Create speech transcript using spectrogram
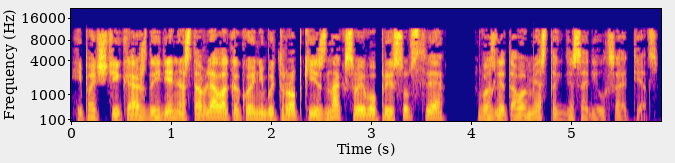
И почти каждый день оставляла какой-нибудь робкий знак своего присутствия возле того места, где садился отец.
